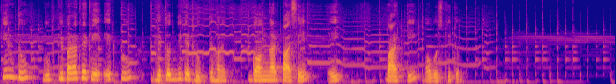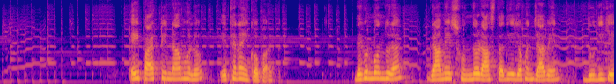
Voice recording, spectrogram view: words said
কিন্তু গুপ্তিপাড়া থেকে একটু ভেতর দিকে ঢুকতে হয়, গঙ্গার পাশে এই পার্কটি অবস্থিত। এই পার্কটির নাম হলো এথেনা ইকো পার্ক। দেখুন বন্ধুরা, গ্রামের সুন্দর রাস্তা দিয়ে যখন যাবেন, দুদিকে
